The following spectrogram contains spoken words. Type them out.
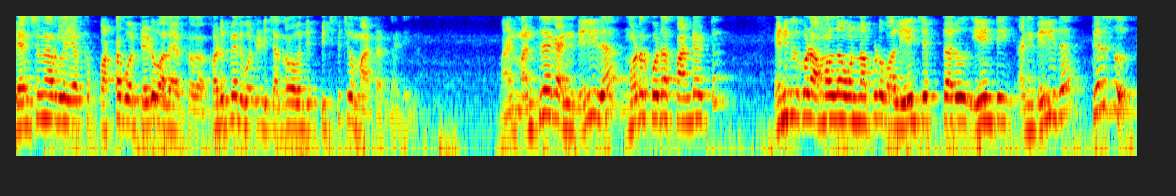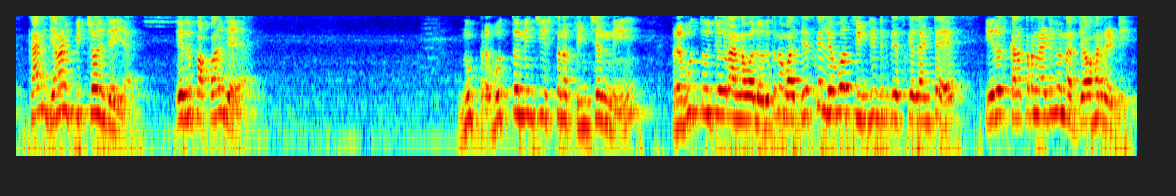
పెన్షనర్ల యొక్క పొట్ట కొట్టాడు వాళ్ళ యొక్క కడుపు మీద కొట్టాడు చంద్రబాబు అని చెప్పి పిచ్చి పిచ్చిగా మాట్లాడుతున్నాడు ఈయన. ఆయన మంత్రిగా ఆయనకు తెలియదా మోడల్ కోడ్ ఆఫ్ కాండక్ట్? ఎన్నికలు కూడా అమల్లో ఉన్నప్పుడు వాళ్ళు ఏం చెప్తారు ఏంటి అని తెలియదా తెలుసు. కానీ జనాలు పిచ్చోని చేయాలి. ఎర్రి పప్పలు చేయాలి. నువ్వు ప్రభుత్వం నుంచి ఇస్తున్న పింఛన్ని ప్రభుత్వ ఉద్యోగులు అన్న వాళ్ళు ఎరుగుతున్నా వాళ్ళు తీసుకెళ్ళి ఇవ్వచ్చు. ఇంటింటికి తీసుకెళ్ళి అంటే ఈరోజు కలెక్టర్ని అడిగి ఉన్నారు జవహర్ రెడ్డి.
